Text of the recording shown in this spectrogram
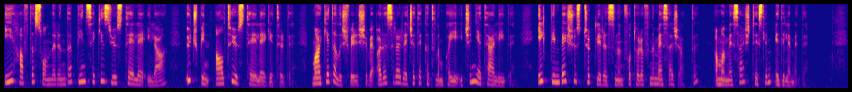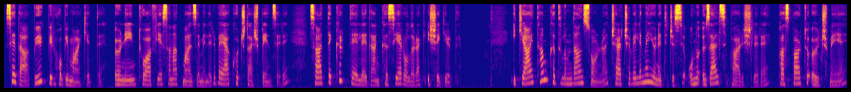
iyi hafta sonlarında 1800 TL ila 3600 TL getirdi. Market alışverişi ve ara sıra reçete katılım payı için yeterliydi. İlk 1500 Türk lirasının fotoğrafını mesaj attı ama mesaj teslim edilemedi. Seda büyük bir hobi markette, örneğin tuhafiye sanat malzemeleri veya koçtaş benzeri, saatte 40 TL'den kasiyer olarak işe girdi. İki ay tam katılımdan sonra çerçeveleme yöneticisi onu özel siparişlere, paspartu ölçmeye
